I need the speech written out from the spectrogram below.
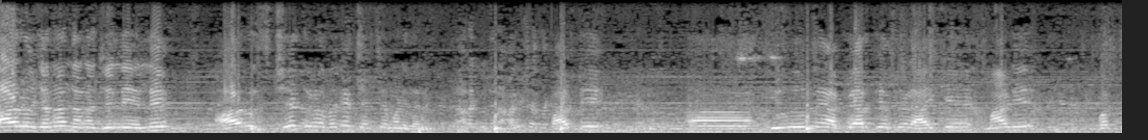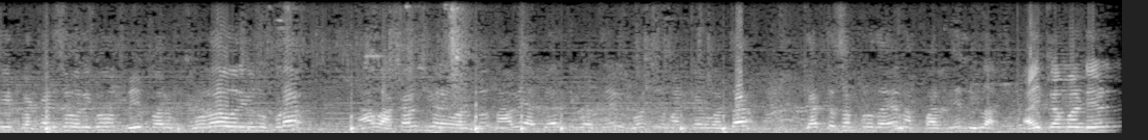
ಆರು ಜನ ನನ್ನ ಜಿಲ್ಲೆಯಲ್ಲಿ ಆರು ಕ್ಷೇತ್ರಗಳ ಬಗ್ಗೆ ಚರ್ಚೆ ಮಾಡಿದ್ದಾರೆ. ಪಾರ್ಟಿ ಇವ್ರನ್ನೇ ಅಭ್ಯರ್ಥಿ ಅಂತೇಳಿ ಆಯ್ಕೆ ಮಾಡಿ ಪಟ್ಟಿ ಪ್ರಕಟಿಸೋವರೆಗೂ ಬಿ ಫಾರ್ಮ್ ಕೊಡೋವರೆಗೂ ಕೂಡ ನಾವು ಆಕಾಂಕ್ಷಿಗಳೇ ಹೊರತು ನಾವೇ ಅಭ್ಯರ್ಥಿಗಳು ಅಂತ ಹೇಳಿ ಘೋಷಣೆ ಮಾಡಿಕೊಳ್ಳುವಂತ ಕೆಟ್ಟ ಸಂಪ್ರದಾಯ ನಮ್ಮ ಪಾರ್ಟಿಯಲ್ಲಿ ಇಲ್ಲ. ಹೈಕಮಾಂಡ್ ಹೇಳಿದ್ರೆ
